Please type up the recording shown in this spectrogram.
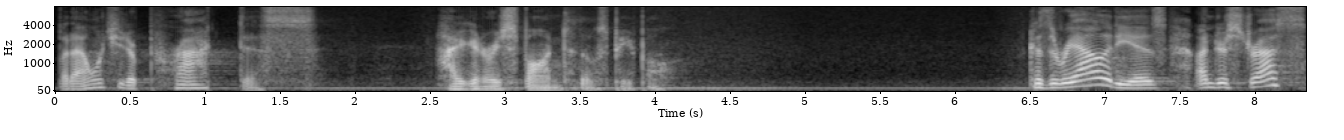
But I want you to practice how you're going to respond to those people. Because the reality is, under stress,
